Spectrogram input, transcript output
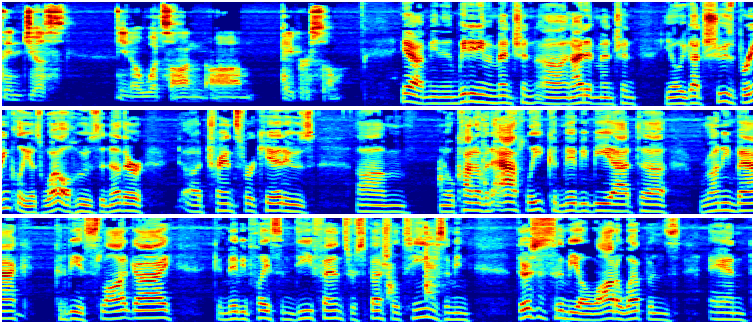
than just you know what's on um, paper. So. Yeah, I mean, and we didn't even mention, uh, and I didn't mention, you know, we got Shoes Brinkley as well, who's another uh, transfer kid who's um, you know kind of an athlete, could maybe be at uh, running back, could be a slot guy, can maybe play some defense or special teams. I mean, there's just going to be a lot of weapons, and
